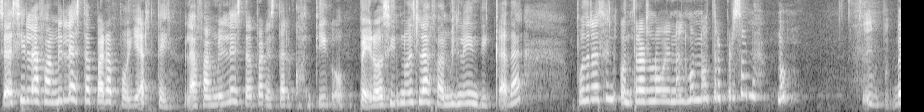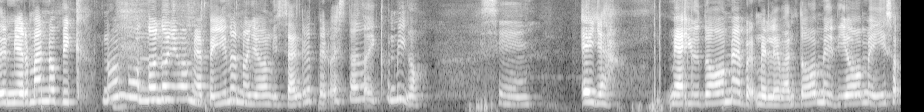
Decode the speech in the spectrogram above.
O sea, si la familia está para apoyarte, la familia está para estar contigo, pero si no es la familia indicada, podrás encontrarlo en alguna otra persona, ¿no? De mi hermano Vic. No, no, no, no lleva mi apellido, no lleva mi sangre, pero ha estado ahí conmigo. Sí. Ella me ayudó, me, me levantó, me dio, me hizo.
